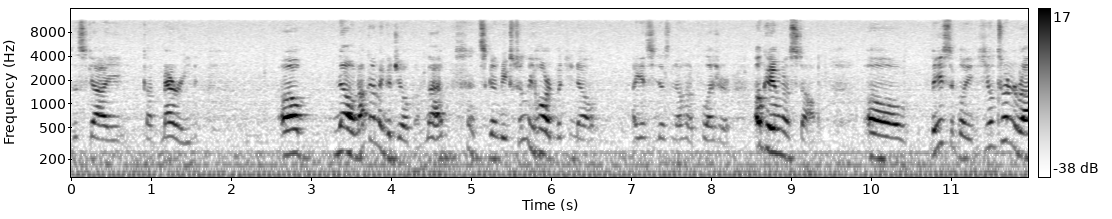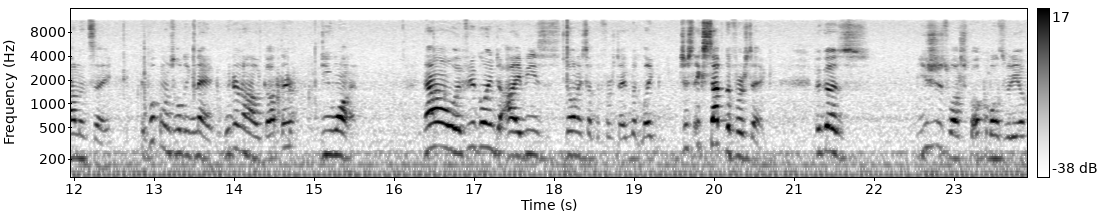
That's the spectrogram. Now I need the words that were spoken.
this guy got married. Uh, no, not gonna make a joke on that. it's gonna be extremely hard, but you know, I guess he doesn't know how to pleasure. Okay, I'm gonna stop. Uh, basically, he'll turn around and say, your Pokemon's holding an egg. We don't know how it got there. Do you want it? Now, if you're going to IVs, don't accept the first egg, but like, just accept the first egg. Because you should just watch Pokeball's video.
